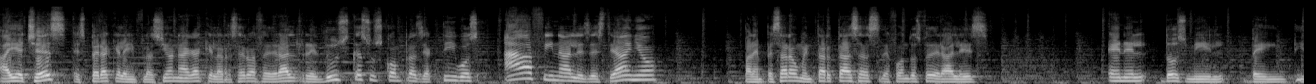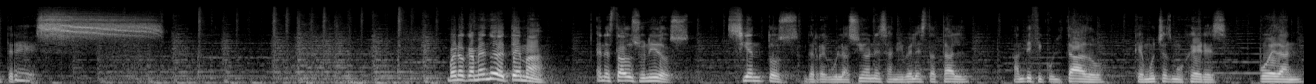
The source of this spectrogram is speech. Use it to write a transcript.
IHS espera que la inflación haga que la Reserva Federal reduzca sus compras de activos a finales de este año para empezar a aumentar tasas de fondos federales en el 2023. Bueno, cambiando de tema, en Estados Unidos, cientos de regulaciones a nivel estatal han dificultado que muchas mujeres puedan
